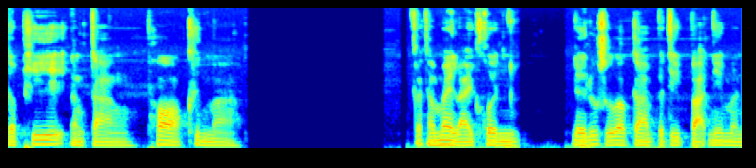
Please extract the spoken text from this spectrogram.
กระพี้ต่างๆพอกขึ้นมา ก็ทำให้หลายคนเลยรู้สึกว่าการปฏิบัตินี่มัน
